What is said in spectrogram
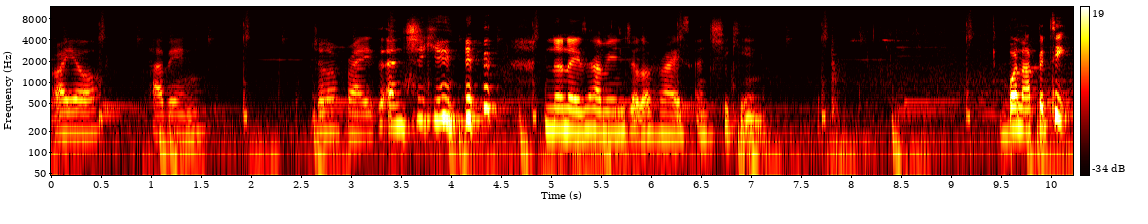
Rayo having jollof rice and chicken. Nana is having jollof rice and chicken. Bon appetit!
